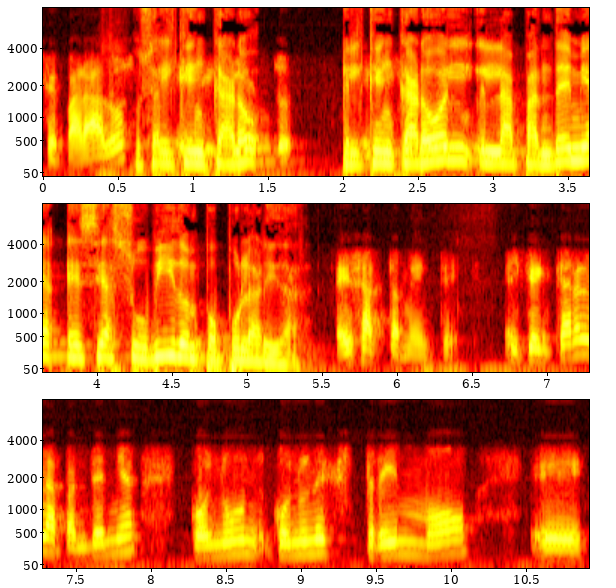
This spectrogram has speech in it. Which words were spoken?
separados. O sea, el que encaró, el que encaró la pandemia, ese ha subido en popularidad. Exactamente. El que encara la pandemia con un, con un extremo... Eh,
